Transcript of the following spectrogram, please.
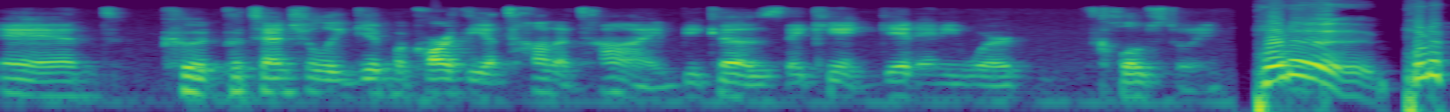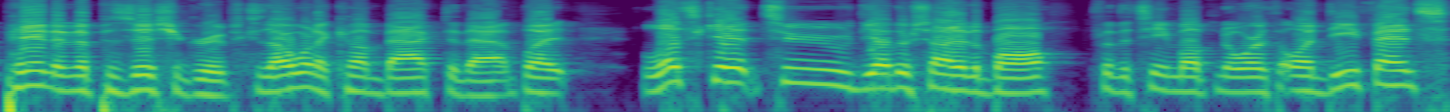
and could potentially give McCarthy a ton of time because they can't get anywhere close to him. Put a put a pin in the position groups because I want to come back to that. But let's get to the other side of the ball for the team up north on defense.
